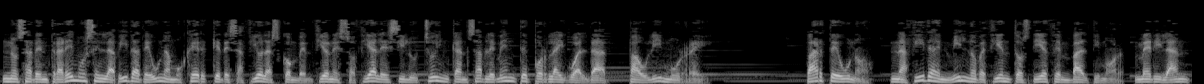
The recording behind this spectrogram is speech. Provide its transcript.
nos adentraremos en la vida de una mujer que desafió las convenciones sociales y luchó incansablemente por la igualdad, Pauline Murray. Parte 1. Nacida en 1910 en Baltimore, Maryland,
